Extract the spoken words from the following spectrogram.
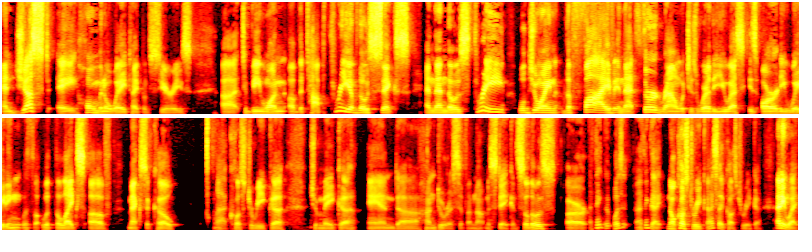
and just a home and away type of series uh, to be one of the top three of those six. And then those three will join the five in that third round, which is where the U.S. is already waiting with, with the likes of Mexico, uh, Costa Rica, Jamaica, and uh, Honduras, if I'm not mistaken. So those are, I think, was it? I think I, no, Costa Rica. I said Costa Rica. Anyway,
